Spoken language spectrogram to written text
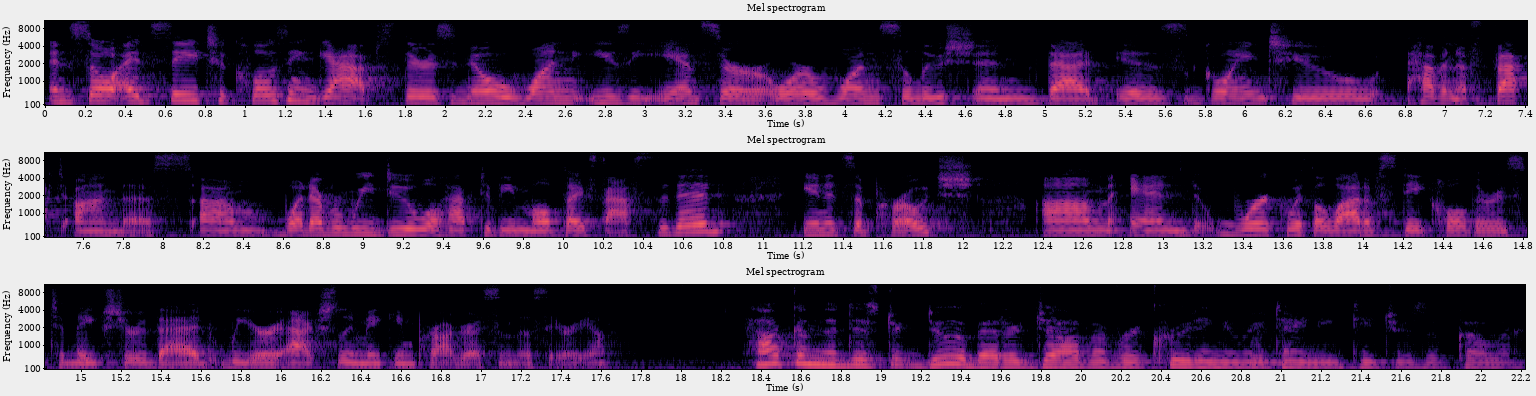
And so I'd say to closing gaps, there's no one easy answer or one solution that is going to have an effect on this. Um, whatever we do will have to be multifaceted in its approach um, and work with a lot of stakeholders to make sure that we are actually making progress in this area. How can the district do a better job of recruiting and retaining teachers of color?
